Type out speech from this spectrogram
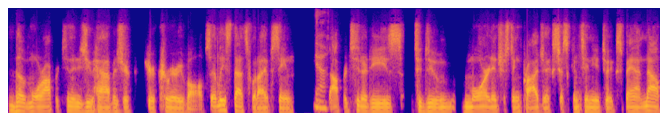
the more opportunities you have as your, your career evolves. At least that's what I've seen. Yeah. Opportunities to do more and interesting projects just continue to expand. Now,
